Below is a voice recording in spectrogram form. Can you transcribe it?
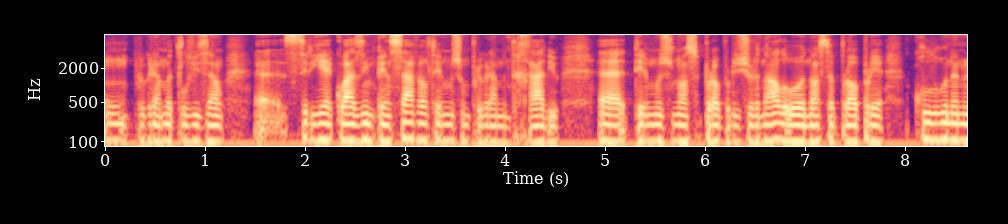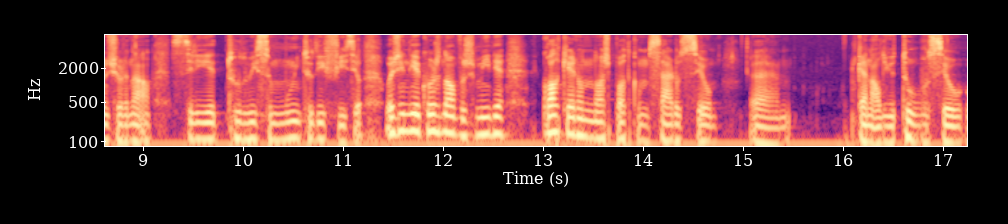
um programa de televisão, uh, seria quase impensável termos um programa de rádio, uh, termos o nosso próprio jornal ou a nossa própria coluna no jornal, seria tudo isso muito difícil. Hoje em dia, com os novos mídias, qualquer um de nós pode começar o seu. Uh, canal YouTube, o seu,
